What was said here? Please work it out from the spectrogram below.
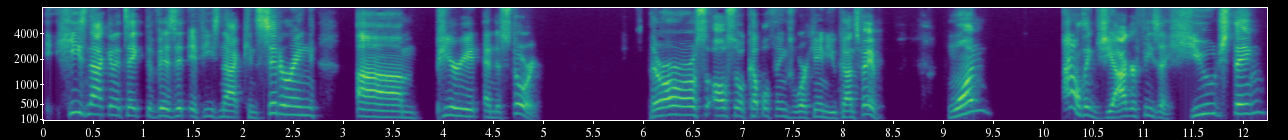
He's not going to take the visit if he's not considering, um, period, end of story there are also, also a couple things working in UConn's favor. One, I don't think geography is a huge thing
